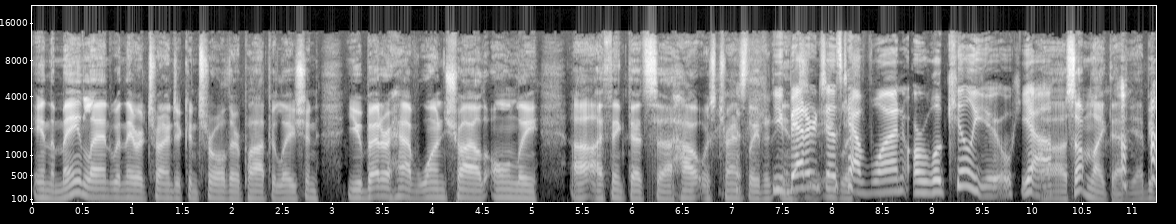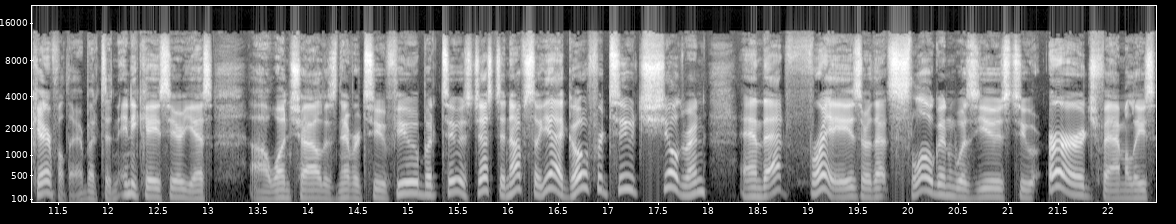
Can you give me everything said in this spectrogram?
in the mainland when they were trying to control their population you better have one child only. Uh, I think that's uh, how it was translated. you better just English. have one or we'll kill you. Yeah. Uh, something like that. Yeah, be careful there. But in any case, here, yes, uh, one child is never too few, but two is just enough. So, yeah, go for two children. And that phrase or that slogan was used to urge families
